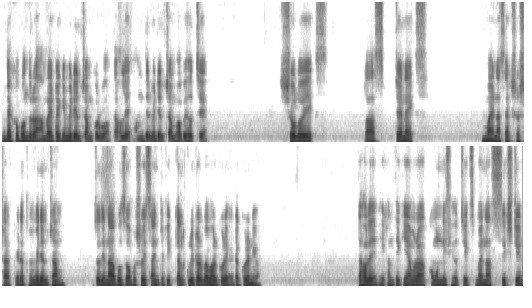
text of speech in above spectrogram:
দেখো বন্ধুরা, আমরা এটাকে মিডল টার্ম করব, তাহলে আমাদের মিডল টার্ম হবে হচ্ছে ষোলো x plus ten x minus একশো ষাট। এটা তুমি মিডল টার্ম যদি না বুঝো অবশ্যই সাইন্টিফিক ক্যালকুলেটর ব্যবহার করে এটা করে নিও। তাহলে এখান থেকে আমরা কমন নিছি হচ্ছে এক্স মাইনাস সিক্সটিন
